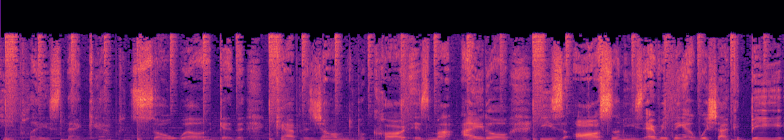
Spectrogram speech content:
He plays that captain so well. Captain Jean Picard is my idol. He's awesome. He's everything I wish I could be.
